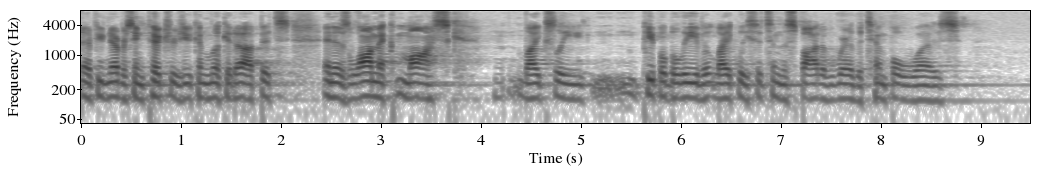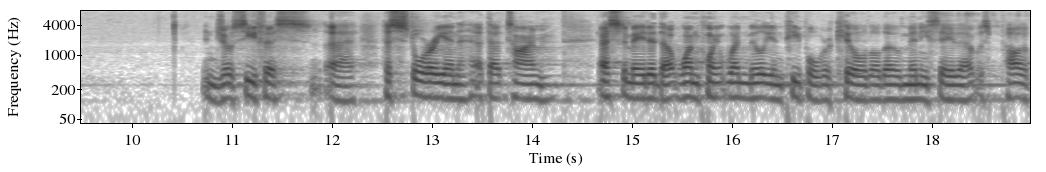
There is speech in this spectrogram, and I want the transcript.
if you've never seen pictures, you can look it up. It's an Islamic mosque. Likely, people believe it likely sits in the spot of where the temple was. And Josephus, a historian at that time, estimated that 1.1 million people were killed, although many say that was po-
